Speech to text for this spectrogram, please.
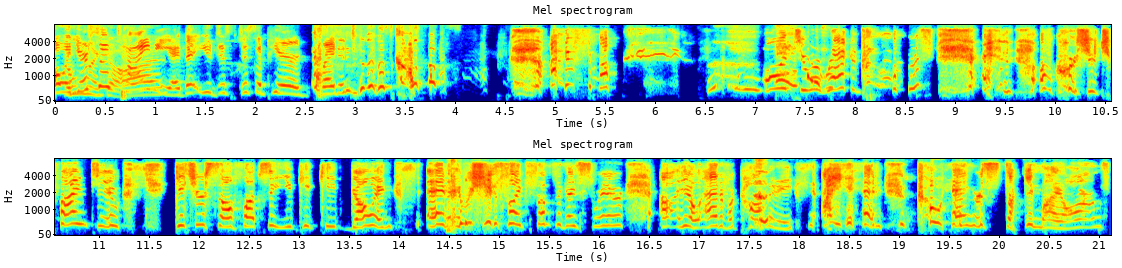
Oh, and Oh you're so God. tiny. I bet you just disappeared right into those clothes. I fell into a rack of clothes. And of course, you're trying to get yourself up so you can keep going. And it was just like something I swear, uh, you know, out of a comedy. I had coat hangers stuck in my arms.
